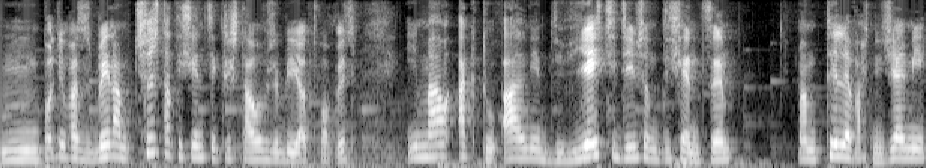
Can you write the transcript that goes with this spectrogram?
mm, ponieważ zbieram 300 tysięcy kryształów, żeby je otworzyć i mam aktualnie 290 tysięcy. Mam tyle właśnie ziemi,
